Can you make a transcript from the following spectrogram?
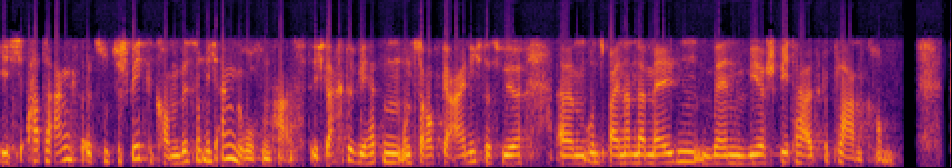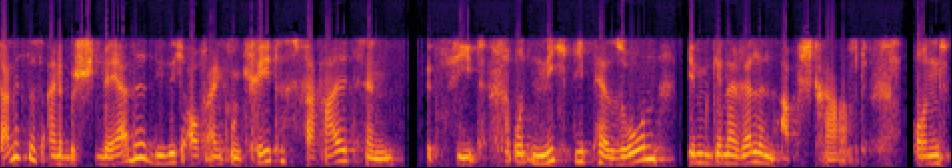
ich hatte Angst, als du zu spät gekommen bist und mich angerufen hast. Ich dachte, wir hätten uns darauf geeinigt, dass wir ähm, uns beieinander melden, wenn wir später als geplant kommen. Dann ist es eine Beschwerde, die sich auf ein konkretes Verhalten bezieht und nicht die Person im Generellen abstraft. Und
